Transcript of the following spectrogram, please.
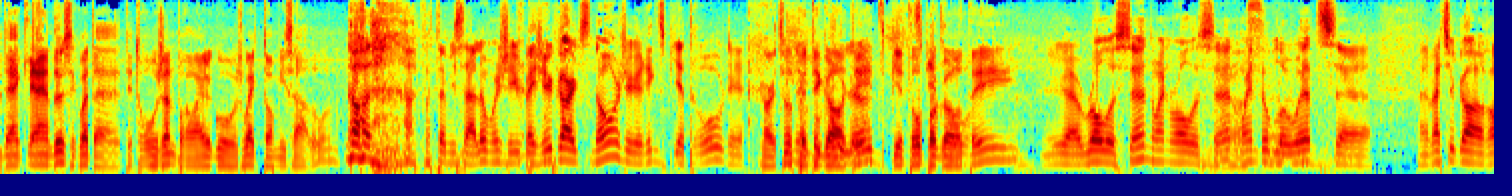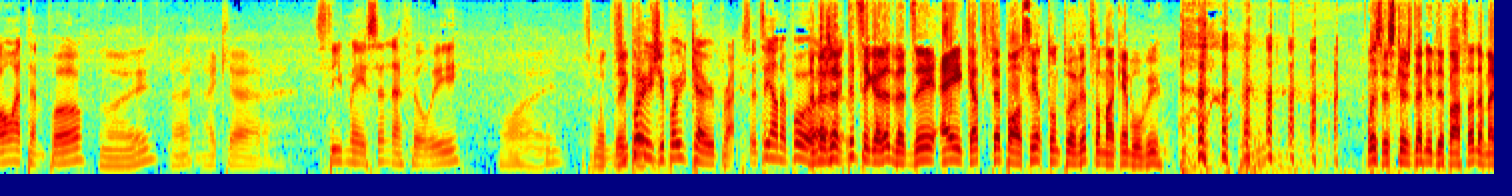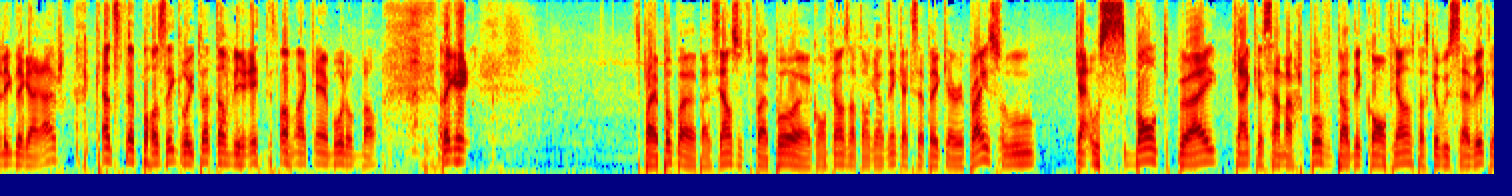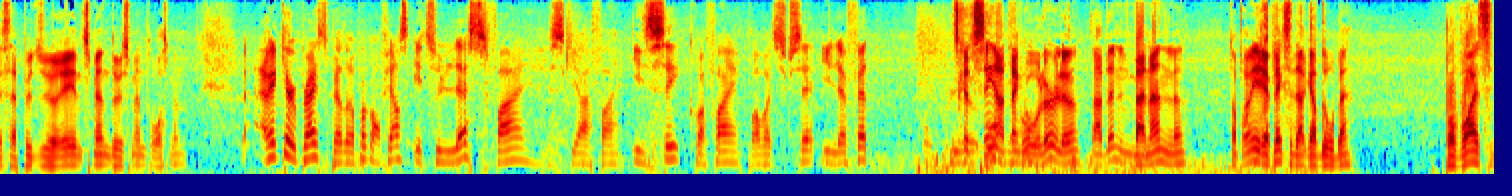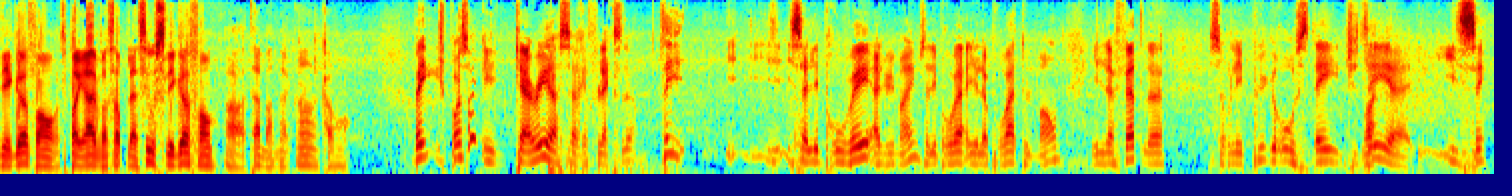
Dans Clan 2, c'est quoi T'es trop jeune pour avoir go jouer avec Tommy Salo. Non, pas Tommy Salo. Moi, j'ai eu, ben, j'ai eu Gard Snow, j'ai eu Rick Di Pietro, j'ai Garton n'a pas été beaucoup, gâté, là. Di Pietro pas gâté. j'ai eu euh, Rollison, Wayne Rollison, Rollison. Wayne Dublowitz, euh, euh, Mathieu Garon à Tampa, Ouais. ouais, avec euh, Steve Mason à Philly. Ouais. J'ai pas, que- pas eu le Carey Price. Il y en a pas. La euh, majorité de ces gars-là devaient te dire Hey, quand tu te fais passer, retourne-toi vite, tu vas manquer un beau but. Moi, c'est ce que je dis à mes défenseurs de ma ligue de garage. Quand tu te fais passer, grouille-toi de te revirer, tu vas manquer un beau l'autre bord. Fait que, tu perds pas pa- patience ou tu perds pas euh, confiance dans ton gardien quand il s'appelle Carey Price ou quand, aussi bon qu'il peut être, quand que ça marche pas, vous perdez confiance parce que vous savez que ça peut durer une semaine, deux semaines, trois semaines. Avec Carey Price, tu perdras pas confiance et tu laisses faire ce qu'il a à faire. Il sait quoi faire pour avoir du succès. Il l'a fait. au plus Ce que tu sais en tant que goaler, là, t'en donnes une banane, là. Ton premier réflexe, c'est de regarder au banc. Pour voir si les gars font. C'est pas grave, il va se replacer. Ou si les gars font. Ah, tabarnak, encore. Ben, je suis pas sûr que Carey a ce réflexe-là. Tu sais, il, il- il se l'est prouvé à lui-même, se il l'a prouvé à tout le monde. Il l'a fait là, sur les plus gros stages. Tu sais, Ouais. euh, il sait.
